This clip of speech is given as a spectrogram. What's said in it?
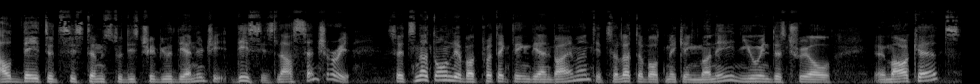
outdated systems to distribute the energy. This is last century. So it's not only about protecting the environment, it's a lot about making money, new industrial uh, markets,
